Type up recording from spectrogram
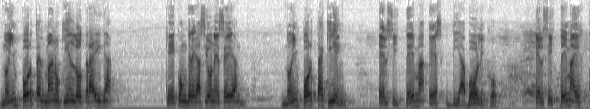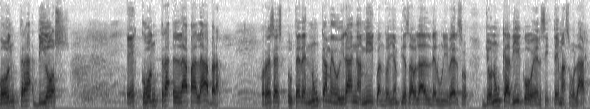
No importa, hermano, quién lo traiga, qué congregaciones sean, no importa quién, el sistema es diabólico. El sistema es contra Dios. Es contra la palabra. Por eso ustedes nunca me oirán a mí cuando yo empiezo a hablar del universo. Yo nunca digo el sistema solar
